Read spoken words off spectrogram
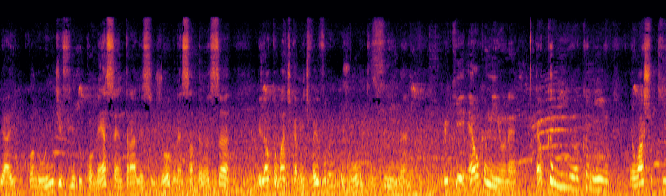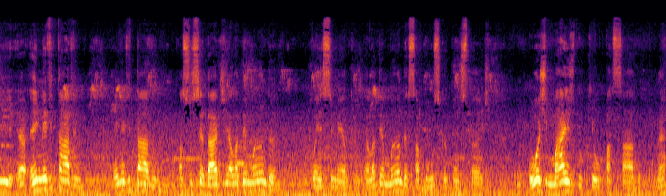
E aí, quando o indivíduo começa a entrar nesse jogo, nessa dança, ele automaticamente vai evoluindo junto, assim, né? Porque é o caminho, né? É o caminho, é o caminho. Eu acho que é, é inevitável, é inevitável. A sociedade, ela demanda o conhecimento, ela demanda essa busca constante hoje mais do que o passado, né?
